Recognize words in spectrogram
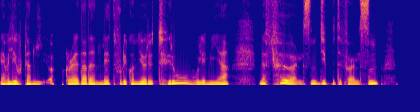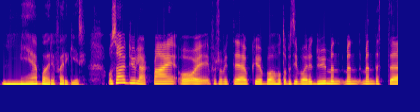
Jeg ville gjort en upgrade av den litt, for du kan gjøre utrolig mye med følelsen, dybdefølelsen, med bare farger. Og så har du lært meg, og for så vidt det er jo ikke holdt på å si bare du, men, men, men dette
